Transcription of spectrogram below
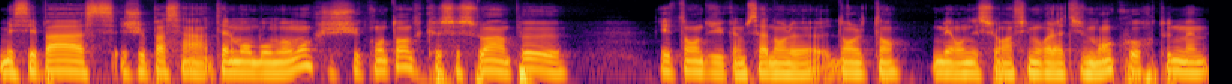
Mais c'est pas, je passe un tellement bon moment que je suis contente que ce soit un peu étendu comme ça dans le, dans le temps. Mais on est sur un film relativement court, tout de même.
